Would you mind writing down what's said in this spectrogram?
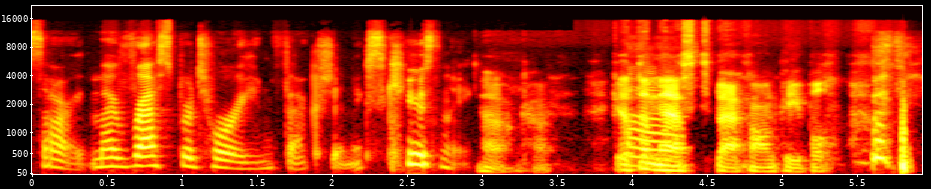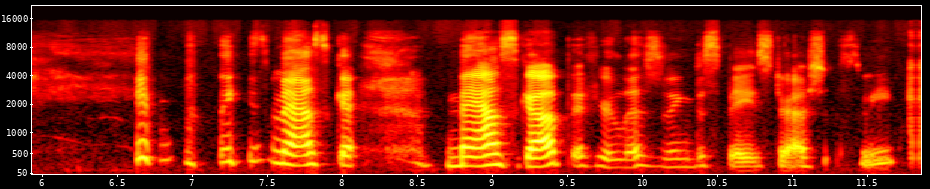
Sorry, my respiratory infection. Excuse me. Oh, okay. Get the Uh, masks back on, people. Please mask mask up if you're listening to Space Trash this week.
